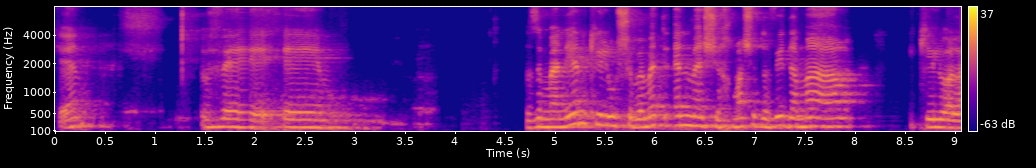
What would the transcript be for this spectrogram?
כן? וזה מעניין כאילו שבאמת אין משך, מה שדוד אמר, כאילו על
